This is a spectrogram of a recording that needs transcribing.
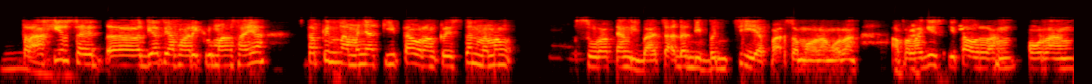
hmm. terakhir saya uh, dia tiap hari ke rumah saya tapi namanya kita orang Kristen memang surat yang dibaca dan dibenci ya Pak sama orang-orang. Apalagi kita orang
